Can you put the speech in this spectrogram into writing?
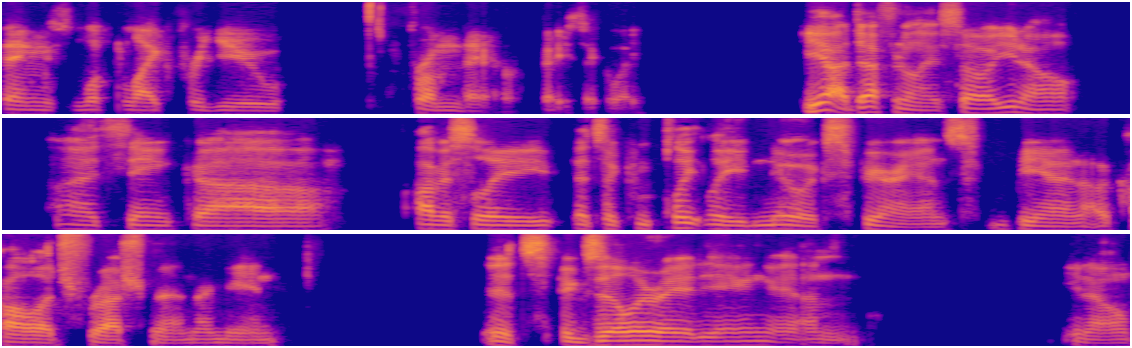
things looked like for you from there, basically. Yeah, definitely. So, you know, I think uh, obviously it's a completely new experience being a college freshman. I mean, it's exhilarating and, you know,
